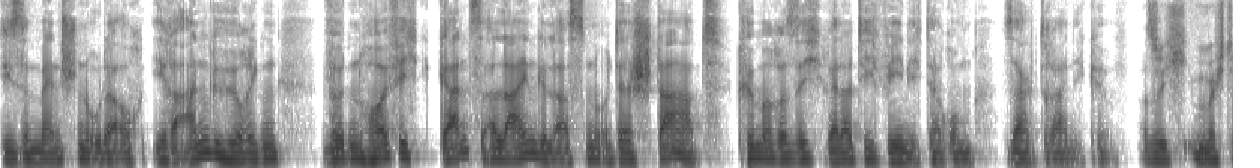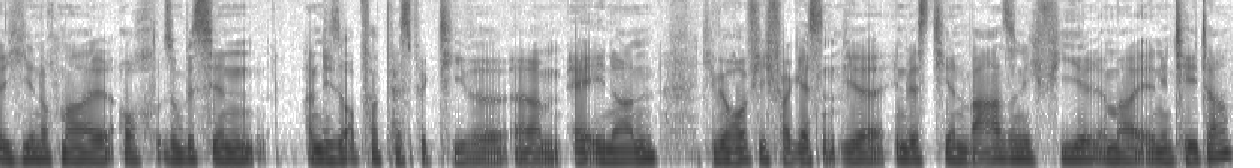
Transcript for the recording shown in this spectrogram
Diese Menschen oder auch ihre Angehörigen würden häufig ganz allein gelassen und der Staat kümmere sich relativ wenig darum, sagt Reinicke. Also ich möchte hier nochmal auch so ein bisschen an diese Opferperspektive ähm, erinnern, die wir häufig vergessen. Wir investieren wahnsinnig viel immer in den Täter,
